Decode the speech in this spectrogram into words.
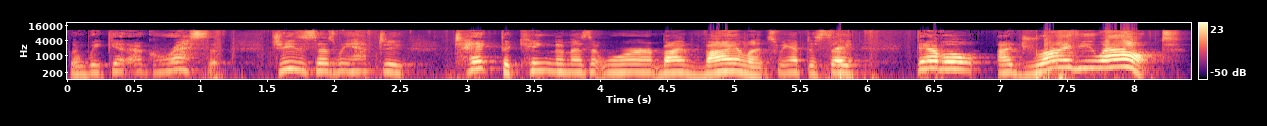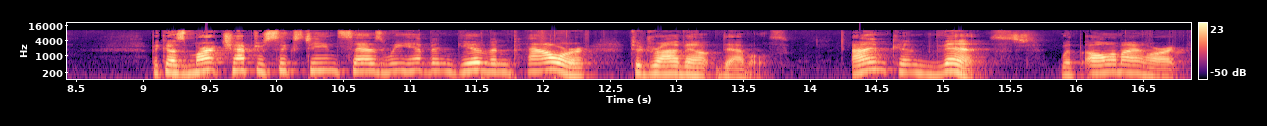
when we get aggressive. Jesus says we have to take the kingdom, as it were, by violence. We have to say, Devil, I drive you out. Because Mark chapter 16 says we have been given power to drive out devils. I'm convinced with all of my heart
